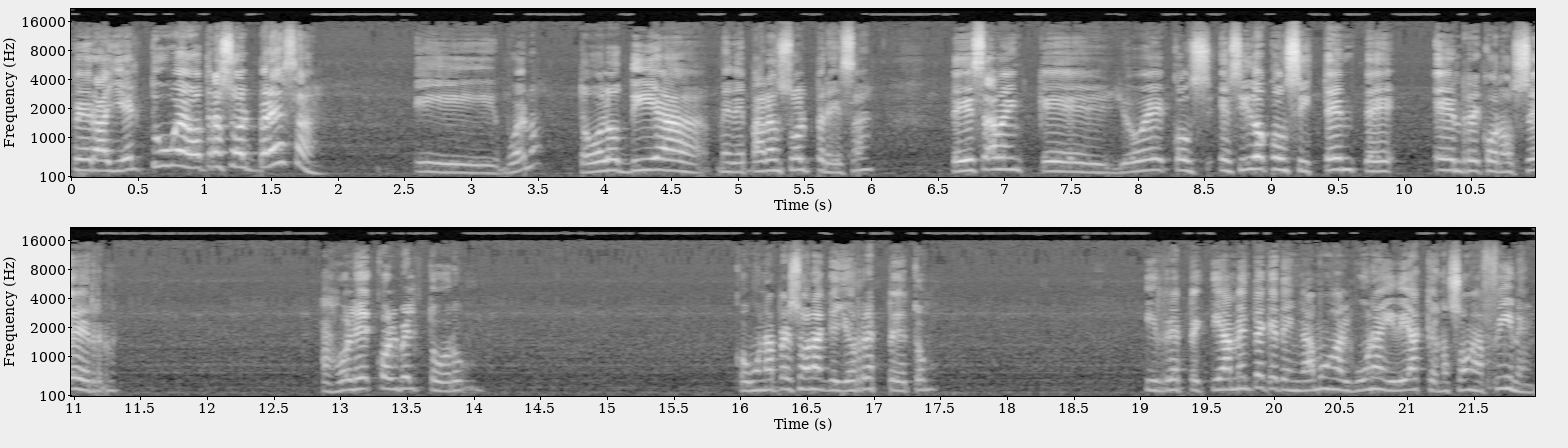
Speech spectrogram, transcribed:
Pero ayer tuve otra sorpresa. Y bueno, todos los días me deparan sorpresas. Ustedes saben que yo he, sido consistente en reconocer a Jorge Colbert Toro como una persona que yo respeto, y respectivamente que tengamos algunas ideas que no son afines.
